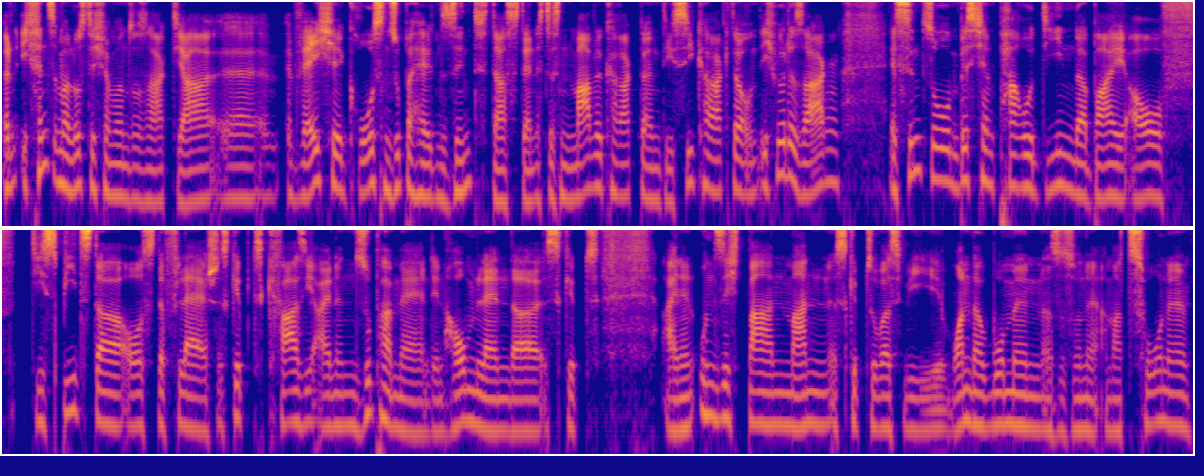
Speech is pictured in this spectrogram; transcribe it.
und ich finde es immer lustig, wenn man so sagt, ja, äh, welche großen Superhelden sind das denn? Ist das ein Marvel-Charakter, ein DC-Charakter? Und ich würde sagen, es sind so ein bisschen Parodien dabei auf die Speedster aus The Flash. Es gibt quasi einen Superman, den Homelander. Es gibt einen unsichtbaren Mann. Es gibt sowas wie Wonder Woman, also so eine Amazone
